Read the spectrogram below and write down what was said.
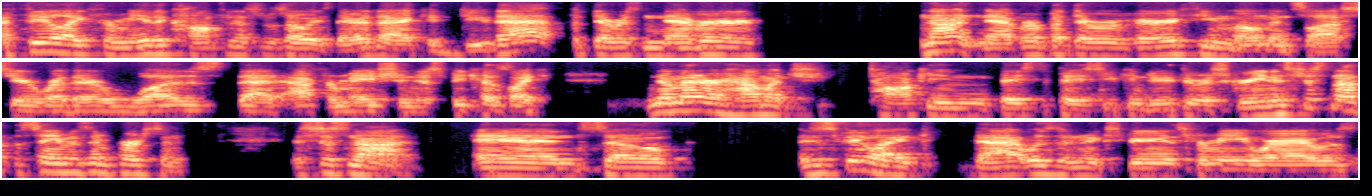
I feel like for me, the confidence was always there that I could do that, but there was never, not never, but there were very few moments last year where there was that affirmation just because, like, no matter how much talking face to face you can do through a screen, it's just not the same as in person. It's just not. And so I just feel like that was an experience for me where I was,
